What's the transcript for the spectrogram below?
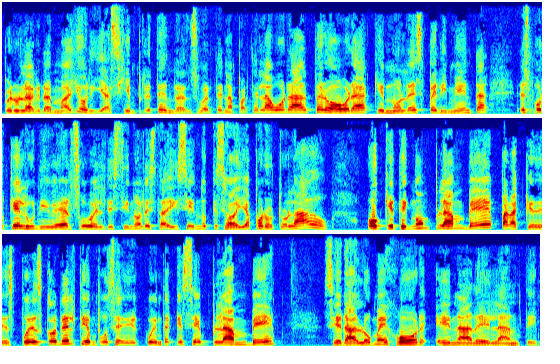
pero la gran mayoría siempre tendrán suerte en la parte laboral, pero ahora que no la experimenta es porque el universo o el destino le está diciendo que se vaya por otro lado o que tenga un plan B para que después con el tiempo se dé cuenta que ese plan B será lo mejor en adelante.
